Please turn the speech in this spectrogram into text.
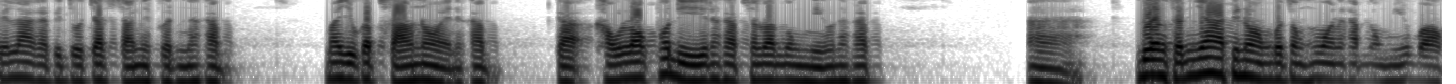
เวลาก็เป็นตัวจัดสรรให้เพิ่นนะครับ มาอยู่กับสาวน้อยนะครับก็เขาล็อกพอดีนะครับสำหรับน้องมิวนะครับ อ่า เรื่องสัญญาพี่น้องบ่ต้องห่วงนะครับน้องมิวบอก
